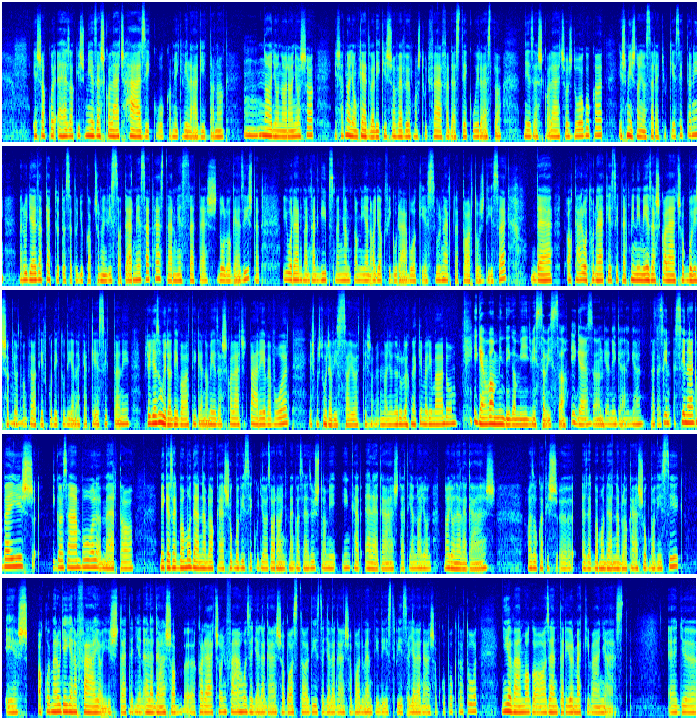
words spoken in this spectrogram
és akkor ehhez a kis mézes kalács házikók, amik világítanak. Uh-huh. Nagyon aranyosak, és hát nagyon kedvelik is a vevők, most úgy felfedezték újra ezt a mézes kalácsos dolgokat, és mi is nagyon szeretjük készíteni, mert ugye ez a kettőt össze tudjuk kapcsolni, hogy vissza a természethez, természetes dolog ez is, tehát jó rendben, tehát gipsz, meg nem tudom, milyen agyagfigurából készülnek, tehát tartós díszek, de akár otthon elkészített mini mézes kalácsokból is, aki Mhm. otthon kreatívkodik, tud ilyeneket készíteni. Úgyhogy ez újra divat, igen, a mézes kalács, egy pár éve volt, és most újra visszajött, és nagyon örülök neki, mert imádom. Igen, van mindig, ami így vissza-vissza. Igen, Köszön. igen, igen, Igen. igen. Tehát szín, színekbe is igazából, mert a, még ezekben a modernebb lakásokba viszik ugye az aranyt meg az ezüst, ami inkább elegáns, tehát ilyen nagyon, nagyon elegáns, azokat is ö, ezekben a modernebb lakásokba viszik, és akkor már ugye ilyen a fája is, tehát egy ilyen elegánsabb karácsonyfához, egy elegánsabb asztaldíszt, egy elegánsabb adventi díszt visz, egy elegánsabb kopogtatót. Nyilván maga az interiőr megkívánja ezt. Egy ö,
